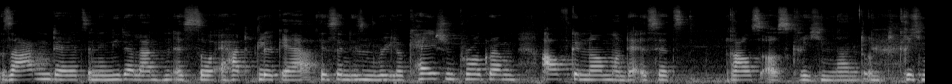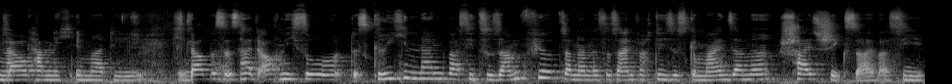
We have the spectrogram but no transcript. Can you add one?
sagen, der jetzt in den Niederlanden ist, so er hat Glück, er ist in diesem mhm. Relocation Programm aufgenommen und er ist jetzt raus aus Griechenland und Griechenland glaub, kann nicht immer die. Ich glaube, es ist halt auch nicht so das Griechenland, was sie zusammenführt, sondern es ist einfach dieses gemeinsame Scheißschicksal, was sie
